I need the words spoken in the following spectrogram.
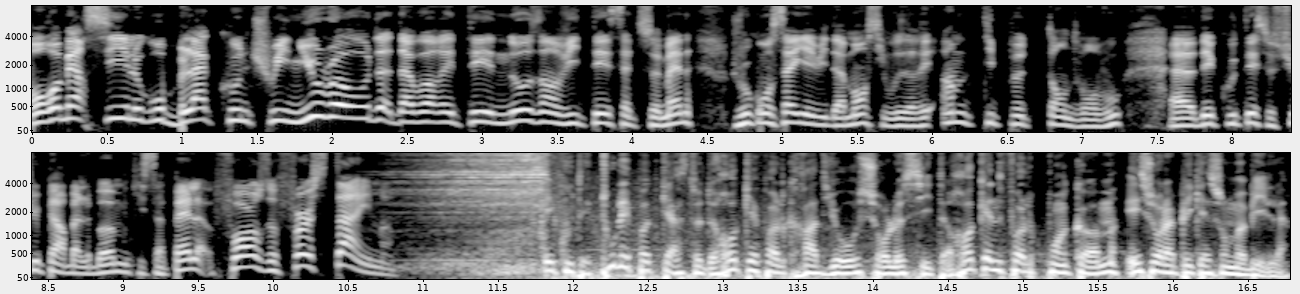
On remercie le groupe Black Country New Road d'avoir été nos invités cette semaine. Je vous conseille évidemment, si vous avez un petit peu de temps devant vous, euh, d'écouter ce superbe album qui s'appelle For the First Time. Écoutez tous les podcasts de Rock and Folk Radio sur le site rockandfolk.com et sur l'application mobile.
